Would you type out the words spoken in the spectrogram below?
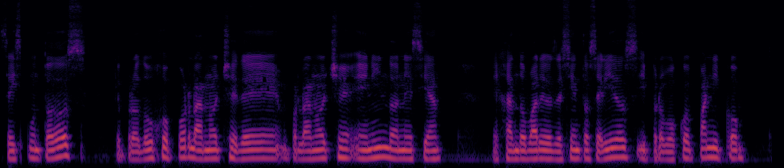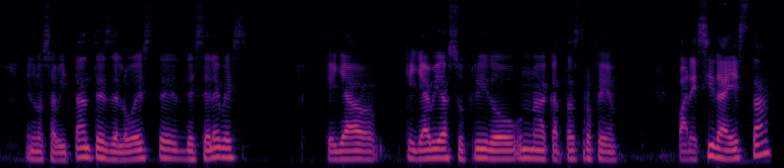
6.2 que produjo por la noche de por la noche en Indonesia, dejando varios de cientos heridos y provocó pánico en los habitantes del oeste de Celebes, que ya que ya había sufrido una catástrofe parecida a esta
